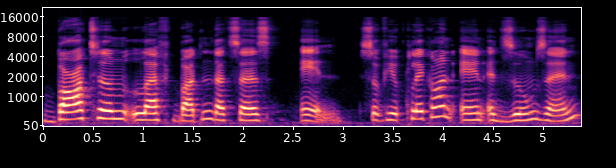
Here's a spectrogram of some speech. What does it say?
bottom left button that says in. So if you click on in, it zooms in.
